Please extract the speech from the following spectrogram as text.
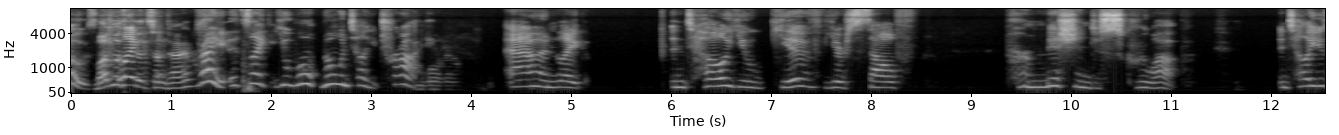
knows? Mud looks like, good sometimes. Right. It's like you won't know until you try. You. And like until you give yourself permission to screw up. Until you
